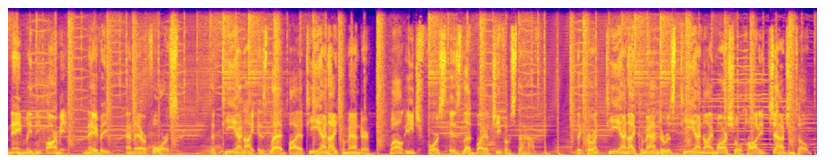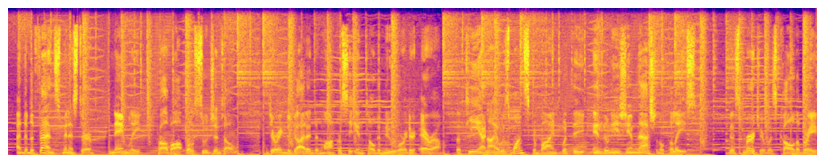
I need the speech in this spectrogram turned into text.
namely the Army, Navy, and Air Force. The TNI is led by a TNI commander, while each force is led by a chief of staff. The current TNI commander is TNI Marshal Hadi Tjahjanto, and the defense minister, namely, Prabowo Subianto. During the guided democracy until the New Order era, the TNI was once combined with the Indonesian National Police. This merger was called ABRI,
